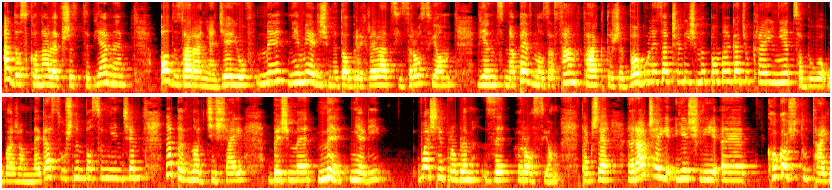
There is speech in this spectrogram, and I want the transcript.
a doskonale wszyscy wiemy, od zarania dziejów my nie mieliśmy dobrych relacji z Rosją, więc na pewno za sam fakt, że w ogóle zaczęliśmy pomagać Ukrainie, co było uważam mega słusznym posunięciem, na pewno dzisiaj byśmy my mieli właśnie problem z Rosją. Także raczej jeśli e, kogoś tutaj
